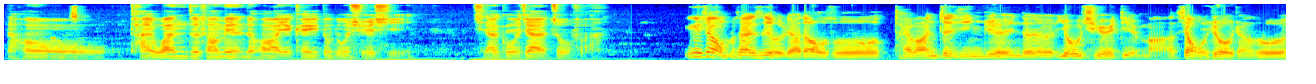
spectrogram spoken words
然后台湾这方面的话，也可以多多学习其他国家的做法。因为像我们上次有聊到说台湾振兴券的优缺点嘛，像我就讲说，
